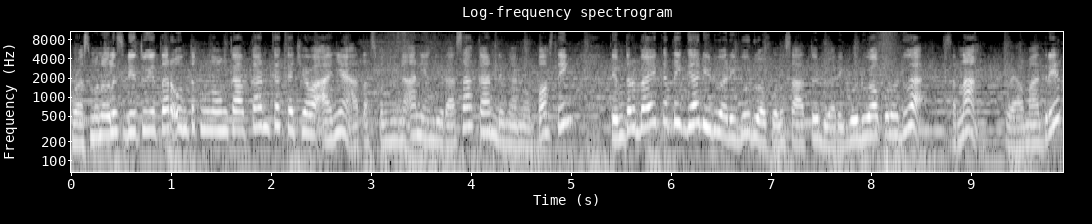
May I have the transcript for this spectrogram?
Kroos menulis di Twitter untuk mengungkapkan kekecewaannya atas penghinaan yang dirasakan dengan memposting tim terbaik ketiga di 2021-2022. Senang, Real Madrid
